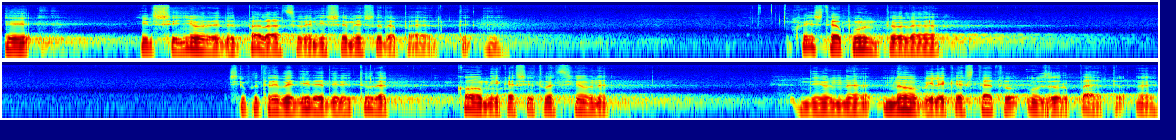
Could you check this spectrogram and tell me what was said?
e il signore del palazzo venisse messo da parte. Questa è appunto la, si potrebbe dire addirittura comica situazione di un nobile che è stato usurpato, eh?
